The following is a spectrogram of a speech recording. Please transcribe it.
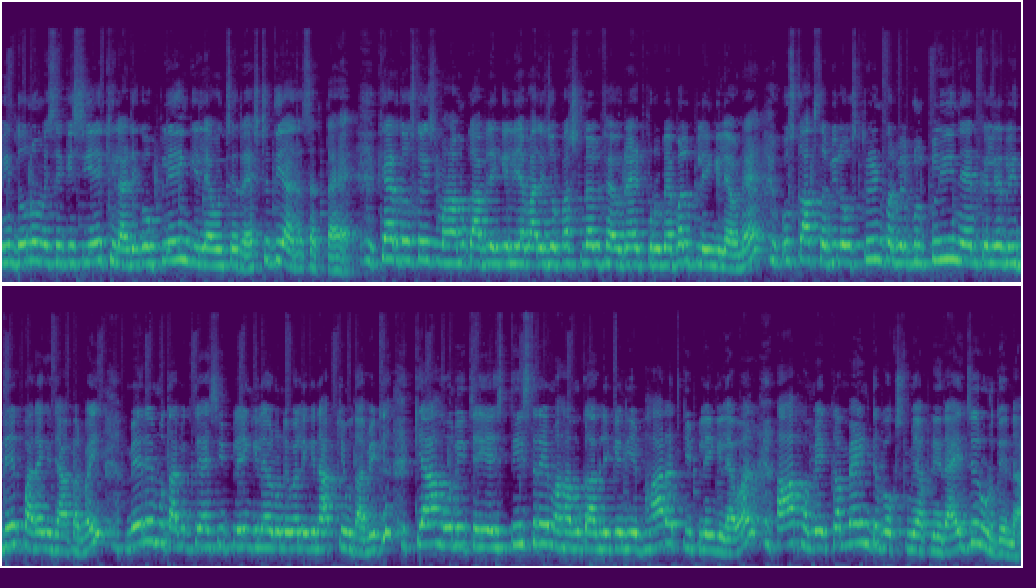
इन दोनों में से किसी एक खिलाड़ी को प्लेइंग इलेवन से रेस्ट दिया जा सकता है। खैर दोस्तों, इस महामुकाबले के लिए हमारी जो personal favourite probable playing eleven है, उसको आप सभी लोग स्क्रीन पर बिल्कुल क्लीन एंड क्लियरली देख पा रहे हैं जहाँ पर भाई, मेरे मुताबिक तो ऐसी प्लेइंग इलेवन होने वाली, लेकिन आपके मुताबिक क्या होनी चाहिए इस तीसरे महामुकाबले के लिए भारत की प्लेइंग इलेवन आप हमें कमेंट बॉक्स में अपनी राय ज़रूर देना।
